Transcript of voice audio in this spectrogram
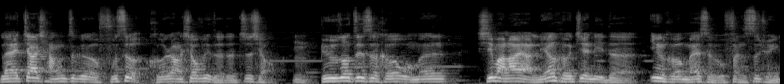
来加强这个辐射和让消费者的知晓。嗯，比如说这次和我们喜马拉雅联合建立的硬核买手粉丝群，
